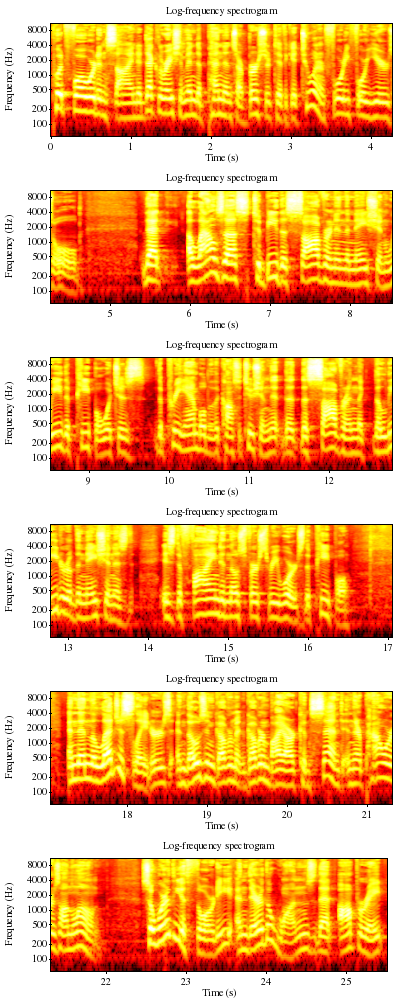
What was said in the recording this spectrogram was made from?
put forward and signed, a Declaration of Independence, our birth certificate, 244 years old, that allows us to be the sovereign in the nation, we the people, which is the preamble to the Constitution. The, the, the sovereign, the, the leader of the nation is, is defined in those first three words, the people. And then the legislators and those in government govern by our consent, and their power is on loan. So we're the authority, and they're the ones that operate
